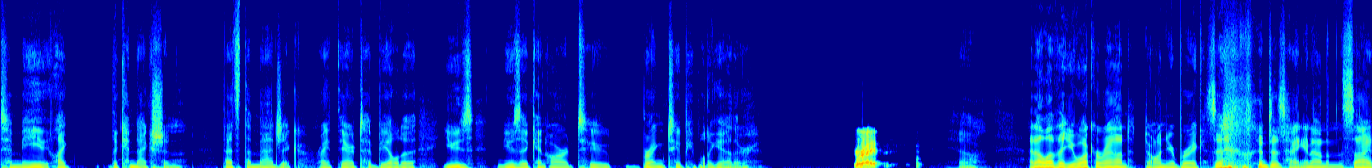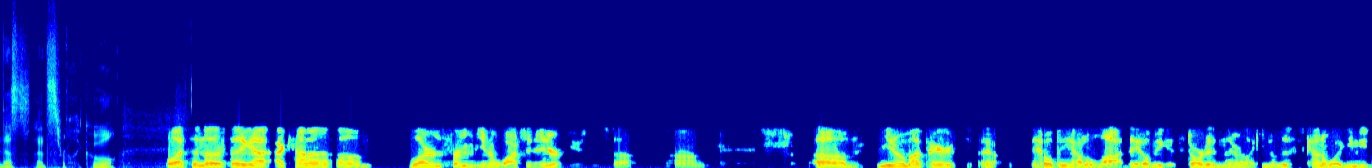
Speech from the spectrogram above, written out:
to me like the connection that's the magic right there to be able to use music and art to bring two people together right and i love that you walk around on your break instead of just hanging out on the side that's that's really cool well that's another thing i, I kind of um, learned from you know watching interviews and stuff um, um, you know, my parents uh, helped me out a lot. They helped me get started, and they were like, you know, this is kind of what you need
